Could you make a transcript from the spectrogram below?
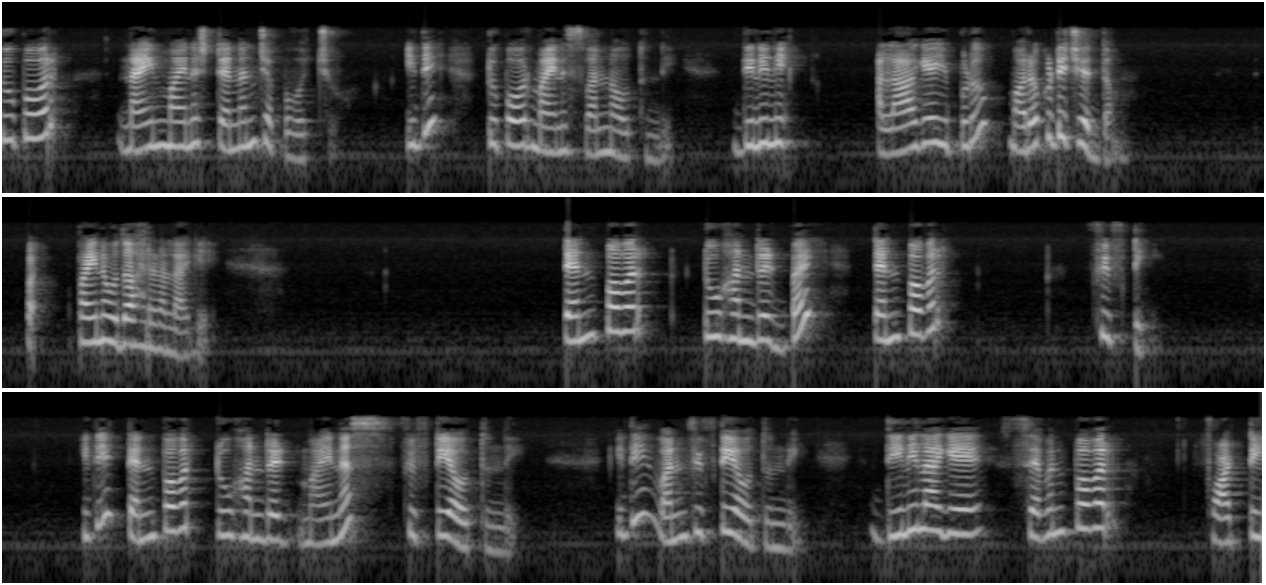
two power nine minus ten అని చెప్పవచ్చు. ఇది టూ పవర్ మైనస్ వన్ అవుతుంది. దీనిని అలాగే ఇప్పుడు మరొకటి చేద్దాం. ప- పైన ఉదాహరణలాగే. Ten power two hundred by ten power fifty. ఇది ten power two hundred minus fifty అవుతుంది. ఇది వన్ ఫిఫ్టీ అవుతుంది. దీనిలాగే seven power forty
